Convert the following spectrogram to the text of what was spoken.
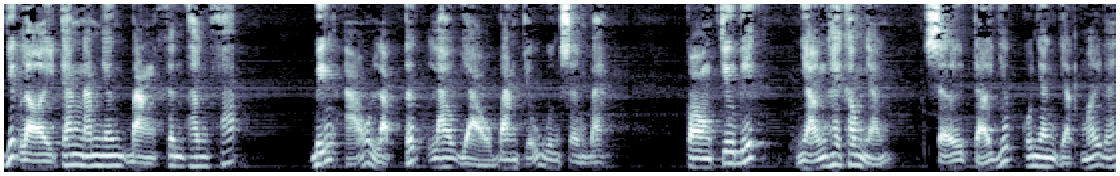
Dứt lời, Trang Nam Nhân bằng khinh thân pháp. Biến ảo lập tức lao vào ban chủ quân Sơn Bang. Còn chưa biết nhận hay không nhận sự trợ giúp của nhân vật mới đến.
